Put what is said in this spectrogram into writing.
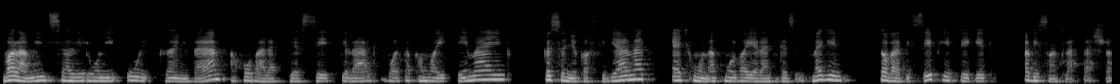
valamint Szelliróni új könyve, a Hová lettél szép világ voltak a mai témáink. Köszönjük a figyelmet, egy hónap múlva jelentkezünk megint, további szép hétvégét, a viszontlátásra!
